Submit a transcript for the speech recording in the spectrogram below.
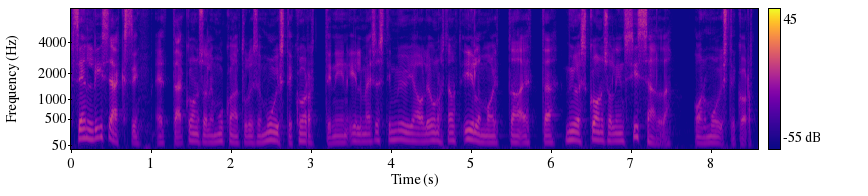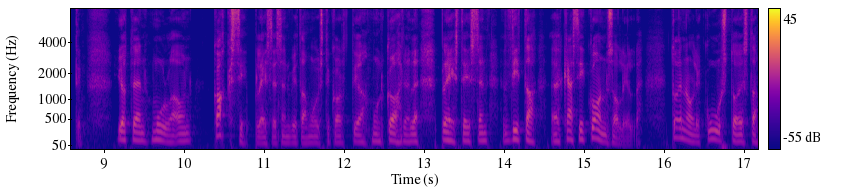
Sen lisäksi, että konsolin mukaan tuli se muistikortti, niin ilmeisesti myyjä oli unohtanut ilmoittaa, että myös konsolin sisällä on muistikortti. Joten mulla on kaksi PlayStation Vita-muistikorttia mun kahdelle PlayStation Vita-käsikonsolille. Toinen oli 16,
